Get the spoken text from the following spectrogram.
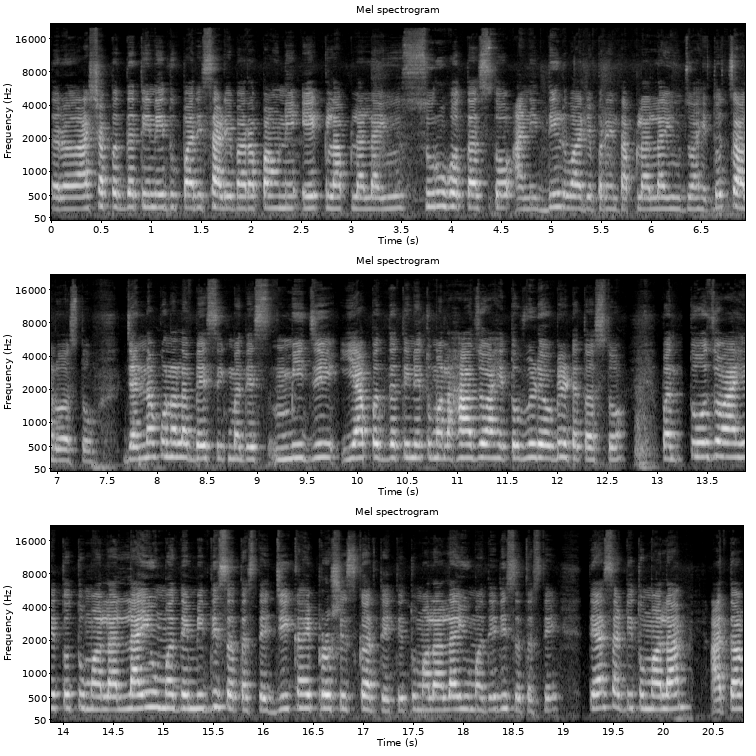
तर अशा पद्धतीने दुपारी साडेबारा पावणे एकला आपला लाईव्ह सुरू होत असतो आणि दीड वाजेपर्यंत आपला लाईव्ह जो आहे तो चालू असतो. ज्यांना कोणाला बेसिकमध्ये मी जी या पद्धतीने तुम्हाला हा जो आहे तो व्हिडिओ भेटत असतो पण तो जो आहे तो तुम्हाला लाईव्हमध्ये मी दिसत असते. जी काही प्रोसेस करते ते तुम्हाला लाईव्हमध्ये दिसत असते. त्यासाठी तुम्हाला आता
